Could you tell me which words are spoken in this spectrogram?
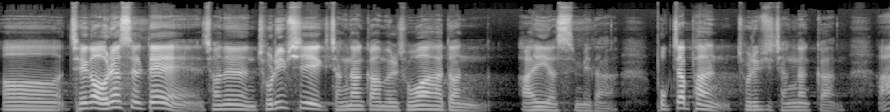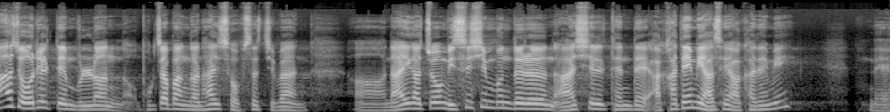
어, 제가 어렸을 때 저는 조립식 장난감을 좋아하던 아이였습니다. 복잡한 조립식 장난감. 아주 어릴 때 물론 복잡한 건 할 수 없었지만 어, 나이가 좀 있으신 분들은 아실 텐데 아카데미 아세요? 아카데미? 네.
